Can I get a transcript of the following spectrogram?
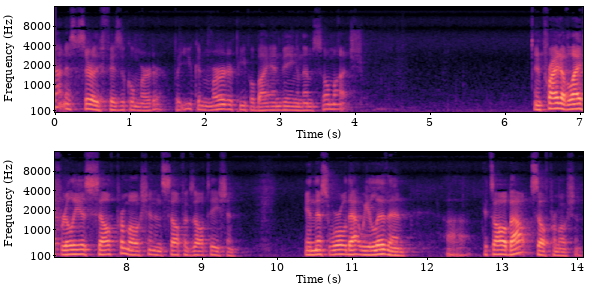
Not necessarily physical murder, but you can murder people by envying them so much. And pride of life really is self promotion and self exaltation. In this world that we live in, uh, it's all about self promotion.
